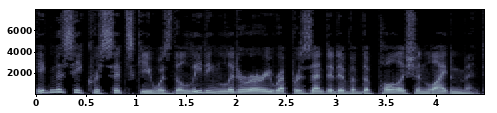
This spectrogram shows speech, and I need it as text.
Ignacy Krasicki was the leading literary representative of the Polish Enlightenment,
